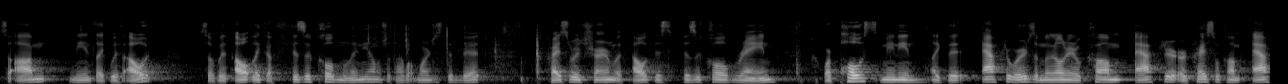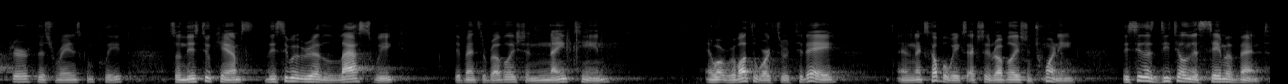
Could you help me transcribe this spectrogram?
So am means like without. So without like a physical millennium, which we'll talk about more in just a bit. Christ will return without this physical reign. Or post, meaning like the afterwards, the millennium will come after, or Christ will come after this reign is complete. So in these two camps, these see what we read last week, the events of Revelation 19, and what we're about to work through today, and the next couple weeks, actually in Revelation 20, they see this detailing the same event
